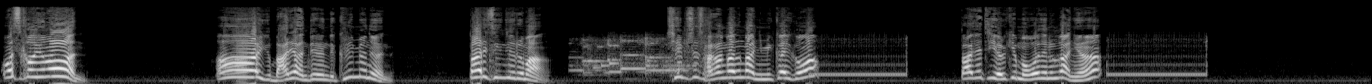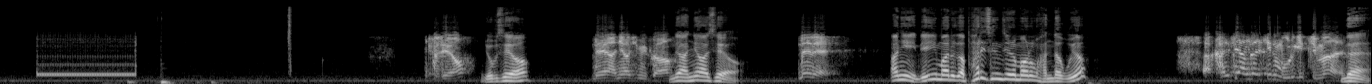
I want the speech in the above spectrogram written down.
What's going on? 아 이거 말이 안 되는데 그러면은 파리 생제르맹 챔스 4강 가는 거 아닙니까 이거? 파게티 10개 먹어야 되는 거 아니야? 여보세요? 여보세요? 네, 안녕하십니까? 네 안녕하세요 네네. 아니 네이마르가 파리 생제르맹으로 간다고요? 아, 갈지 안 갈지는 모르겠지만, 네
